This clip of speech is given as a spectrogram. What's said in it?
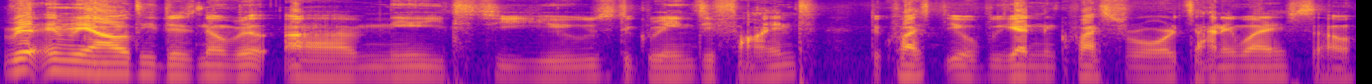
Re in reality, there's no real um, need to use the greens you find. The quest you'll be getting quest rewards anyway, so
